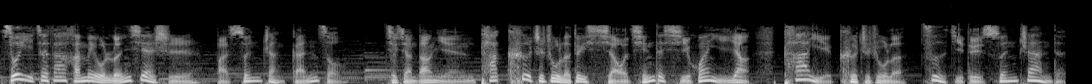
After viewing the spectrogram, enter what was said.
所以在他还没有沦陷时，把孙战赶走，就像当年他克制住了对小琴的喜欢一样，他也克制住了自己对孙战的。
